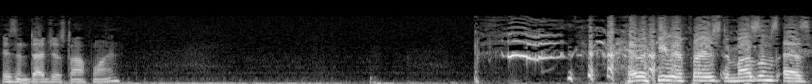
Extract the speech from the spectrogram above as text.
Isn't Dud just offline? Hillary refers to Muslims as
